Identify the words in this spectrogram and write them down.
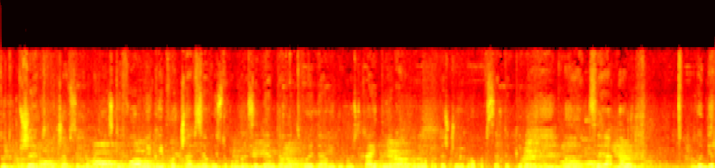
Тут вже розпочався громадянський форум, який почався виступом президента Литви Дарії Гурускайте, яка говорила про те, що Європа все-таки це. Вибір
